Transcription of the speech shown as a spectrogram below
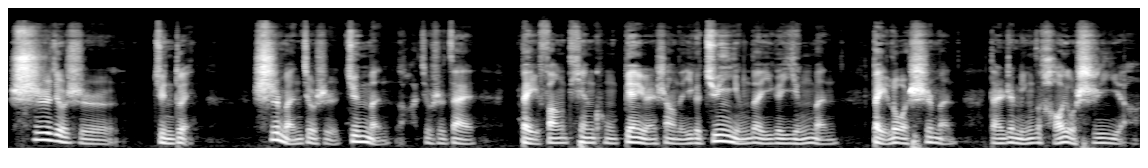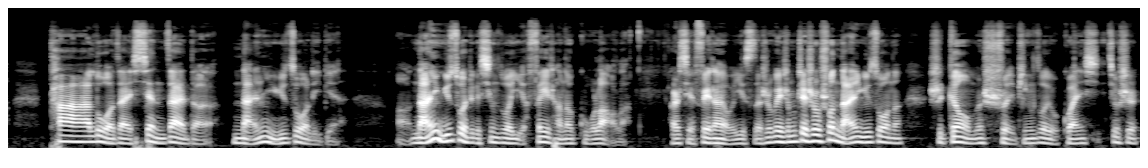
师就是军队，师门就是军门啊，就是在北方天空边缘上的一个军营的一个营门，北落师门。但是这名字好有诗意啊，它落在现在的南鱼座里边。啊，南鱼座这个星座也非常的古老了，而且非常有意思的是，为什么这时候说南鱼座呢？是跟我们水瓶座有关系。就是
